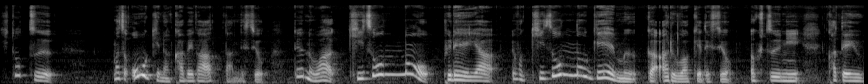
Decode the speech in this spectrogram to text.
一つまず大きな壁があったんですよ。というのは既存のプレイヤー要は既存のゲームがあるわけですよ。普通に家庭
